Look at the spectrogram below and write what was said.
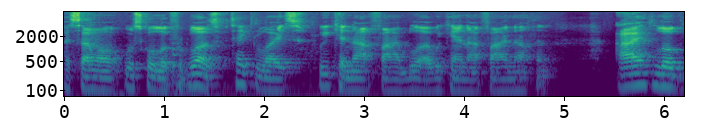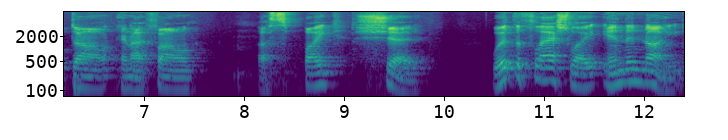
I said, well, let's go look for blood. So we take the lights. We cannot find blood. We cannot find nothing. I looked down and I found a spike shed with the flashlight in the night.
